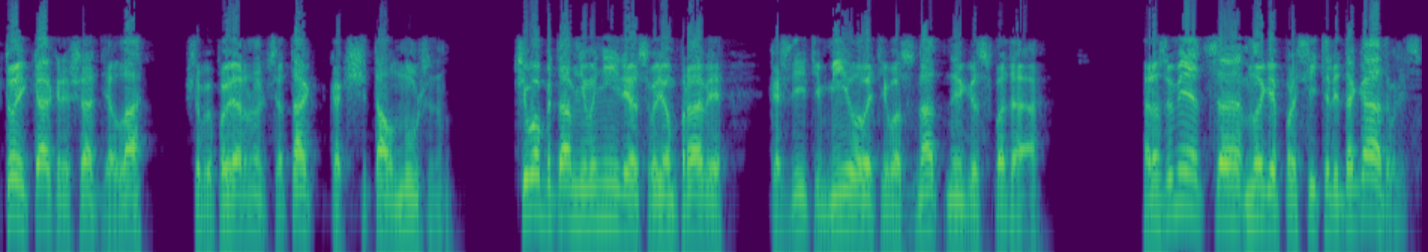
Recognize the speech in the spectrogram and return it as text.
кто и как решат дела, чтобы повернуть все так, как считал нужным. Чего бы там ни мнили о своем праве казнить и миловать его знатные господа. Разумеется, многие просители догадывались,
